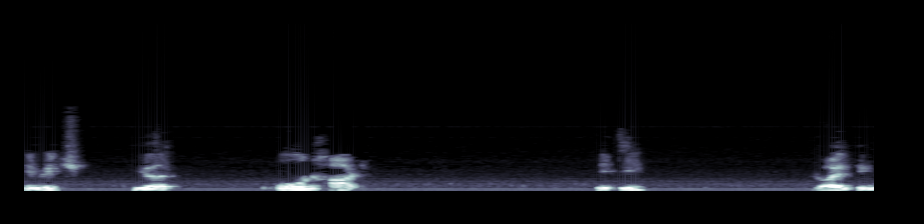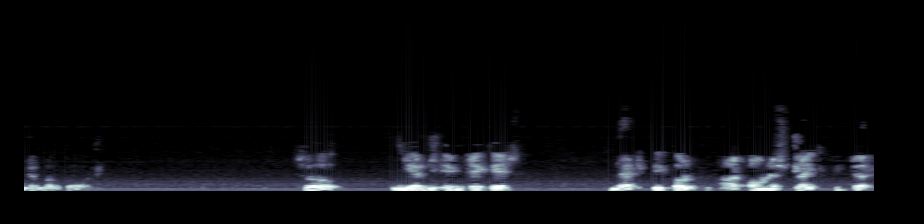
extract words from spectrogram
in which your own heart is the royal kingdom of God. So here the intake is that people are honest like Peter,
